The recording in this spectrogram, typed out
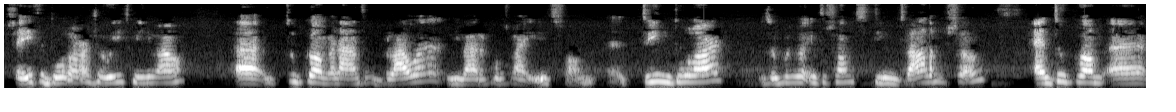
7 dollar, zoiets minimaal. Uh, toen kwam een aantal blauwe. Die waren volgens mij iets van uh, 10 dollar. Dat is ook wel heel interessant. 10, 12 of zo. En toen kwam uh,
